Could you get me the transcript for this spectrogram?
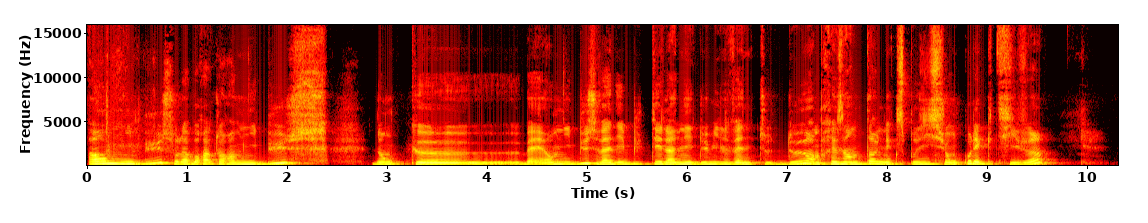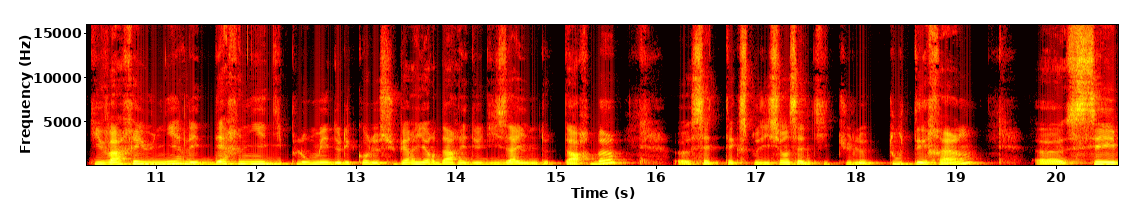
à Omnibus, au laboratoire Omnibus, donc, euh, ben, Omnibus va débuter l'année 2022 en présentant une exposition collective qui va réunir les derniers diplômés de l'école supérieure d'art et de design de Tarbes. Euh, cette exposition s'intitule Tout terrain. Euh, c'est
